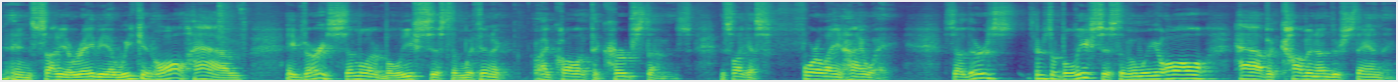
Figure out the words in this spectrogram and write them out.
in Saudi Arabia. We can all have a very similar belief system within a, I call it the curbstones. It's like a four lane highway. So there's, there's a belief system, and we all have a common understanding.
